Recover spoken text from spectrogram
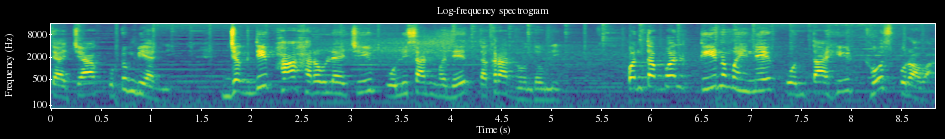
त्याच्या कुटुंबियांनी जगदीप हा हरवल्याची पोलिसांमध्ये तक्रार नोंदवली. पण तब्बल तीन महिने कोणताही ठोस पुरावा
